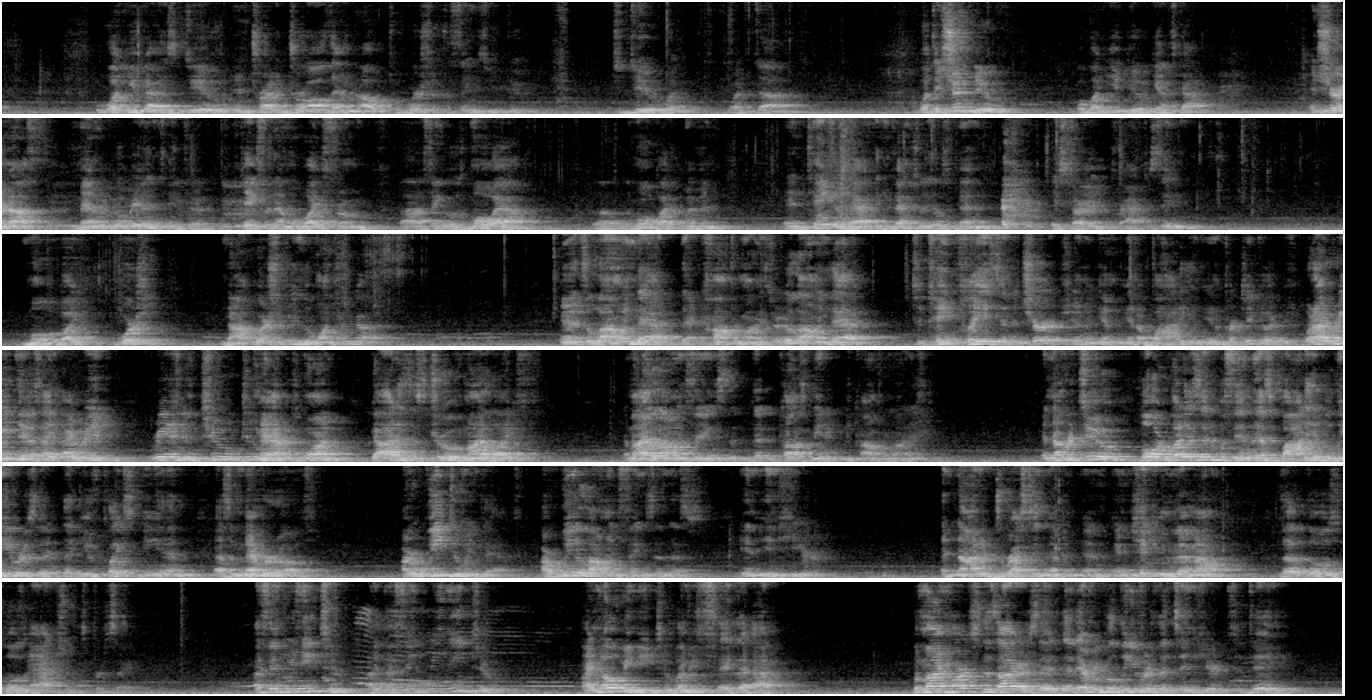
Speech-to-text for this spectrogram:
what you guys do and try to draw them out to worship the things you do. To do what, what, uh, what they shouldn't do, but what you do against God. And sure enough, men would go in and take, the, take for them a wife from, uh, I think it was Moab, uh, the Moabite women, and take them back. And eventually, those men they started practicing Moabite worship, not worshiping the one true God. And it's allowing that, that compromise or allowing that to take place in a church, in, in, in a body, in, in particular. When I read this, I, I read, read it in two, two manners. One, God, is this true of my life? Am I allowing things that, that cause me to be compromised? And number two, Lord, what is it within this body of believers that, that you've placed me in as a member of? Are we doing that? Are we allowing things in this, in, in here? And not addressing them and, and, kicking them out, the, those, those actions per se. I think we need to. I, I think we need to. I know we need to, let me say that. But my heart's desire is that, that every believer that's in here today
